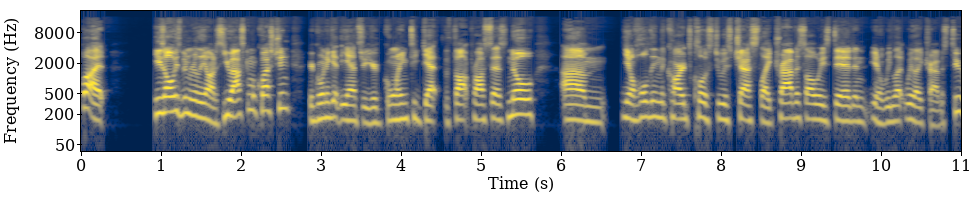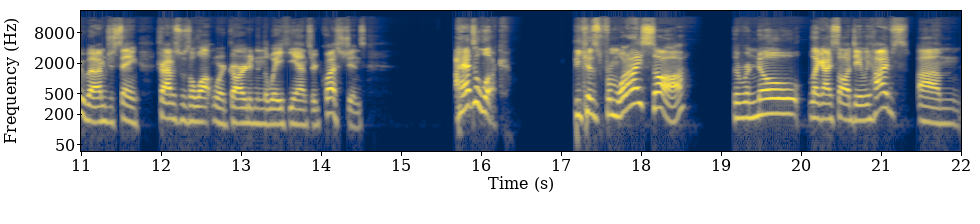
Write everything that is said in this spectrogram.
But he's always been really honest. You ask him a question, you're going to get the answer. You're going to get the thought process. No, um, you know, holding the cards close to his chest like Travis always did. And, you know, we like, we like Travis too, but I'm just saying Travis was a lot more guarded in the way he answered questions. I had to look because from what I saw, there were no like I saw Daily Hive's um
